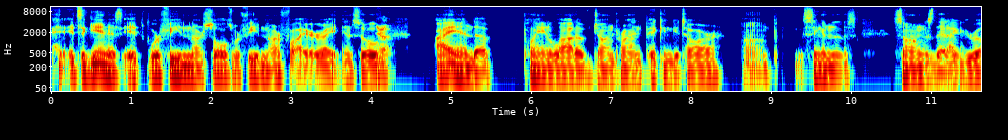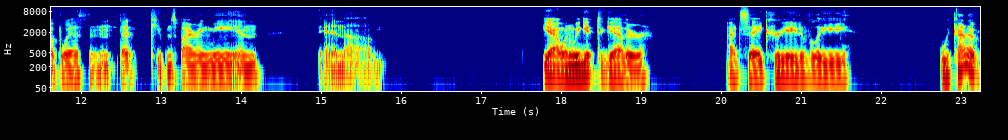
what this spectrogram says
it's again is it we're feeding our souls we're feeding our fire right and so yeah. i end up playing a lot of john prine picking guitar um singing the songs that i grew up with and that keep inspiring me and and um yeah, when we get together, I'd say creatively, we kind of,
